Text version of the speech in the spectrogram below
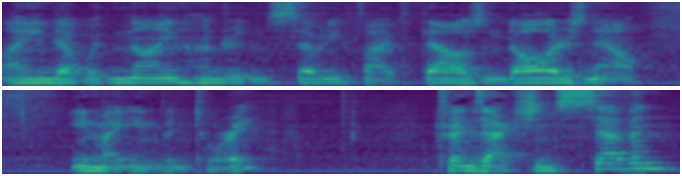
I end up with $975,000 now in my inventory. Transaction 7,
